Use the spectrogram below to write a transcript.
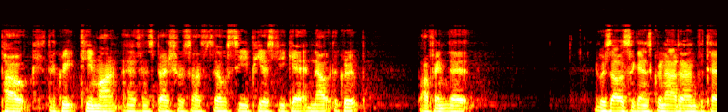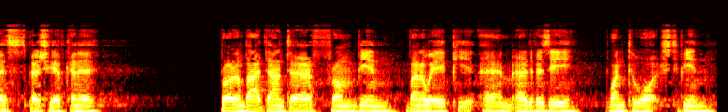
PAOK, the Greek team, aren't anything special. So I still see PSV getting out of the group. But I think that the results against Granada and Vitesse, especially, have kind of brought him back down to earth from being runaway um, Eredivisie one to watch to being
